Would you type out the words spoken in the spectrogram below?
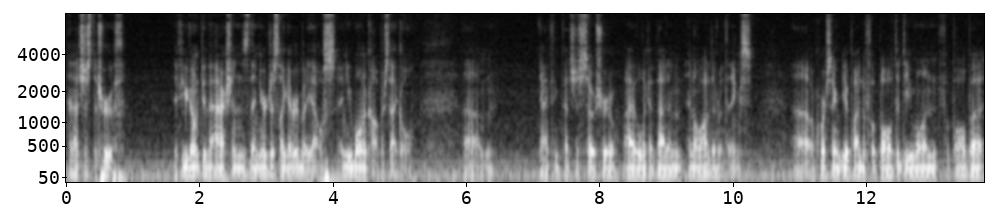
And that's just the truth. If you don't do the actions, then you're just like everybody else and you won't accomplish that goal. Um, yeah, I think that's just so true. I look at that in, in a lot of different things. Uh, of course, it can be applied to football, to D1 football, but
